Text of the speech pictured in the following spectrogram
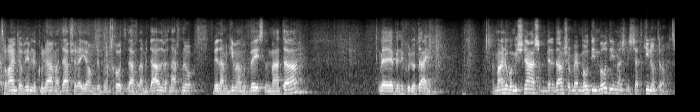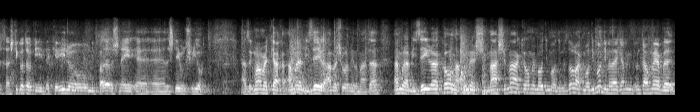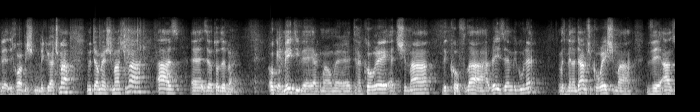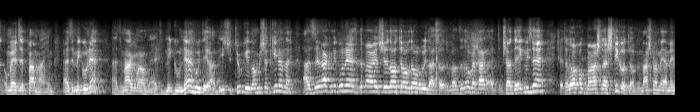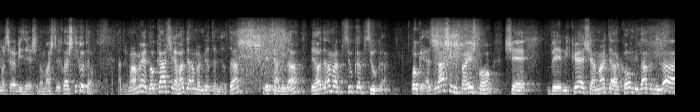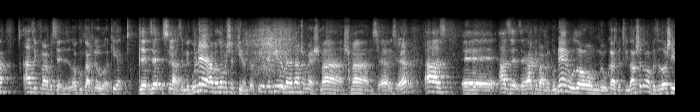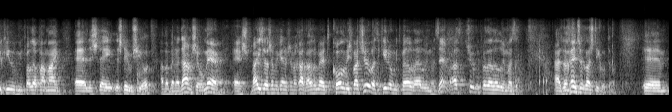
צהריים טובים לכולם, הדף של היום זה ברכות דף ל"ד ואנחנו בל"ג עמוד בייס למטה אה, בנקודותיים. אמרנו במשנה שבן אדם שאומר מודים מודים אז משתתקין אותו, צריך להשתיק אותו כי זה כאילו הוא מתפלל לשני, אה, אה, לשתי רשויות. אז הגמרא אומרת ככה, אמר רבי זיירא, ארבע שורות מלמטה, אמר רבי זיירא, כל האומר שמע שמע כאומר מודים מודים. אז לא רק מודים מודים, אלא גם אם אתה אומר, לכאורה בקריאת שמע, אם אתה אומר שמע שמע, אז אה, זה אותו דבר. אוקיי, מי טבעי, הגמרא אומרת, הקורא את שמע וכופלה, הרי זה מגונה. אז בן אדם שקורא שמע ואז אומר את זה פעמיים, אז זה מגונה. אז מה הגמרא אומרת? מגונה הוא דהבי שתוכי לא משתקין עליי. אז זה רק מגונה, זה דבר שלא טוב, לא ראוי לעשות, אבל זה לא בהכרח, אפשר לדייק מזה שאתה לא יכול ממש להשתיק אותו, ומשמע מהמימר של רבי זר שממש צריך להשתיק אותו. אז הגמרא אומרת, לא קשיא, הדה אמר מילתא מילתא, ותני לה, והדה אמר פסוקה פסוקה. אוקיי, אז רש"י מפרש פה שבמקרה שאמרת כל מילה ומילה, אז זה כבר בסדר, זה לא כל כך גרוע, כי זה, זה, סליחה, זה מגונה, אבל לא משתקין אותו, כי זה כאילו בן אדם שאומר שמע, שמע, ישראל, ישראל, אז, אה, אז זה, זה רק דבר מגונה, הוא לא מרוכז בתפילה שלו, אבל זה לא שהוא כאילו מתפלל פעמיים אה, לשתי, לשתי רושיות, אבל בן אדם שאומר אה, שמע ישראל שם וכן השם אחד, ואז אומר את כל המשפט שוב, אז כאילו הוא מתפלל לאלוהים הזה, ואז שוב מתפלל לאלוהים הזה. אז לכן צריך להשתיק אותו.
